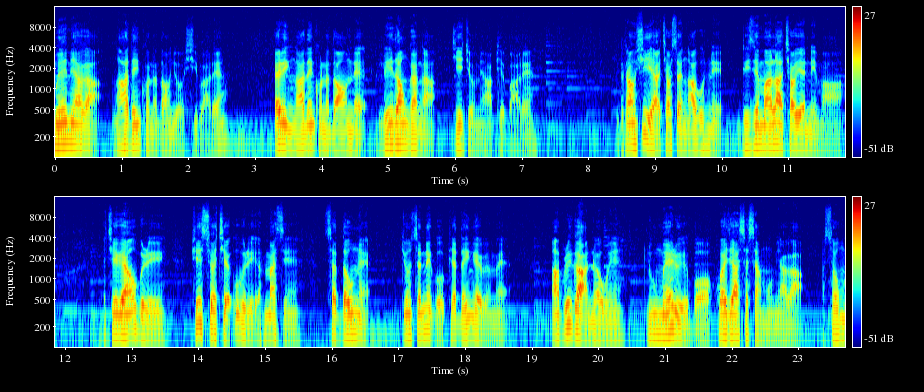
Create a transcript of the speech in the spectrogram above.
မဲများက9သိန်း9000ကျော်ရှိပါတယ်။ အဲ့ဒီ9,9000နဲ့4,000ခန့်ကကြေးကြော်များဖြစ်ပါတယ်1865ခုနှစ်ဒီဇင်ဘာလ6ရက်နေ့မှာအခြေခံဥပဒေဖြည့်ဆွက်ချက်ဥပဒေအမှတ်စဉ်73နဲ့ကျွန်းစနစ်ကိုဖျက်သိမ်းခဲ့ပေမဲ့အာဖရိကအနွယ်ဝင် လူမဲတွေအပေါ်ခွဲခြားဆက်ဆံမှုများကအဆုံးမ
